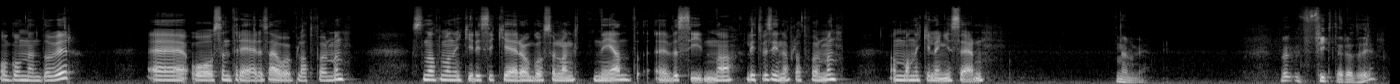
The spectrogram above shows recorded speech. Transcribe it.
å gå nedover eh, og sentrere seg over plattformen. Sånn at man ikke risikerer å gå så langt ned eh, ved siden av, litt ved siden av plattformen at man ikke lenger ser den. Nemlig. Fikk dere det til?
